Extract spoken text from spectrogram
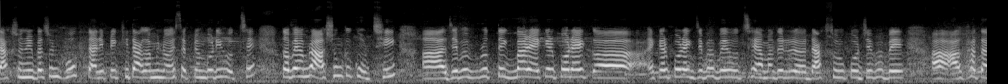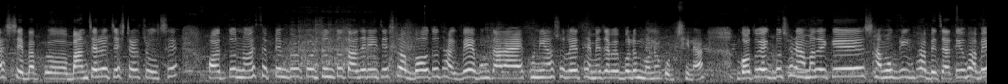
ডাকসু নির্বাচন হোক। তারই প্রেক্ষিতে আগামী নয় সেপ্টেম্বরই হচ্ছে। তবে আমরা আশঙ্কা করছি যেভাবে প্রত্যেকবার একের পর এক একের পর এক যেভাবে হচ্ছে আমাদের ডাকসুর উপর যেভাবে আঘাত আসছে বা বাঞ্চারের চেষ্টা চলছে, হয়তো নয় সেপ্টেম্বর পর্যন্ত তাদের এই চেষ্টা অব্যাহত থাকবে এবং তারা এখনই আসলে থেমে যাবে বলে মনে করছি না। গত এক বছরে আমাদেরকে সামগ্রিকভাবে, জাতীয়ভাবে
